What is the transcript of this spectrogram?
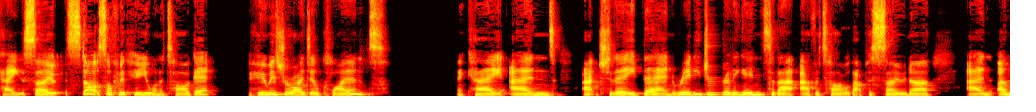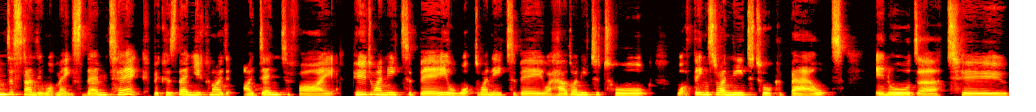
Okay, so it starts off with who you want to target who is your ideal client? Okay. And actually then really drilling into that avatar or that persona and understanding what makes them tick because then you can identify who do I need to be or what do I need to be or how do I need to talk? What things do I need to talk about in order to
